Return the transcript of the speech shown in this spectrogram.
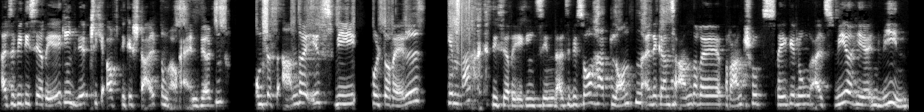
Also wie diese Regeln wirklich auf die Gestaltung auch einwirken. Und das andere ist, wie kulturell gemacht diese Regeln sind. Also wieso hat London eine ganz andere Brandschutzregelung als wir hier in Wien?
